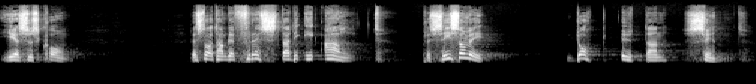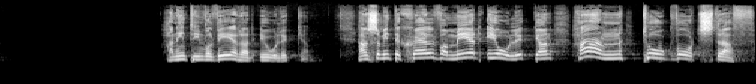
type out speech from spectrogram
Jesus kom. Det står att han blev frestad i allt, precis som vi, dock utan synd. Han är inte involverad i olyckan. Han som inte själv var med i olyckan, han tog vårt straff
